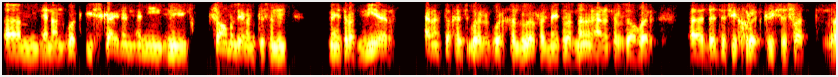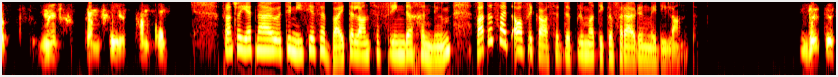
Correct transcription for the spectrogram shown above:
Ehm um, en dan ook die skeiding in die in die samelewing tussen mense wat meer ernstig is oor oor geloof en mense wat minder ernstig is oor uh dit is die groot krisis wat wat mense kan voel kan kom. Fransjo het nou Tunesië se buitelandse vriende genoem. Wat is Suid-Afrika se diplomatieke verhouding met die land? Dit is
